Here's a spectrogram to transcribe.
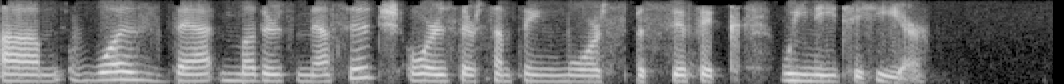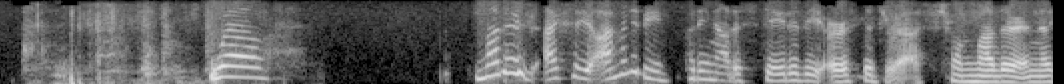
um, was that mother's message, or is there something more specific we need to hear? Well, Mother's actually, I'm going to be putting out a State of the Earth address from Mother in the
